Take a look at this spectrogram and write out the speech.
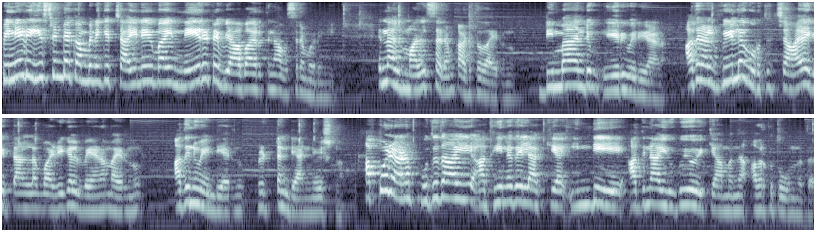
പിന്നീട് ഈസ്റ്റ് ഇന്ത്യ കമ്പനിക്ക് ചൈനയുമായി നേരിട്ട് വ്യാപാരത്തിന് അവസരമൊരുങ്ങി. എന്നാൽ മത്സരം കടുത്തതായിരുന്നു. ഡിമാൻഡും ഏറി വരികയാണ് അതിനാൽ വില കുറച്ച് ചായ കിട്ടാനുള്ള വഴികൾ വേണമായിരുന്നു. അതിനുവേണ്ടിയായിരുന്നു ബ്രിട്ടന്റെ അന്വേഷണം. അപ്പോഴാണ് പുതുതായി അധീനതയിലാക്കിയ ഇന്ത്യയെ അതിനായി ഉപയോഗിക്കാമെന്ന് അവർക്ക് തോന്നുന്നത്.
